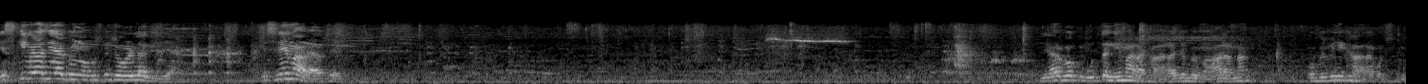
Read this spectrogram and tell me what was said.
इसकी वजह से यार उसको चोट लगी है। इसने मारा उसे। यार वो कबूतर नहीं मारा खा रहा जो बीमार है ना वो भी, भी नहीं खा रहा कुछ भी।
